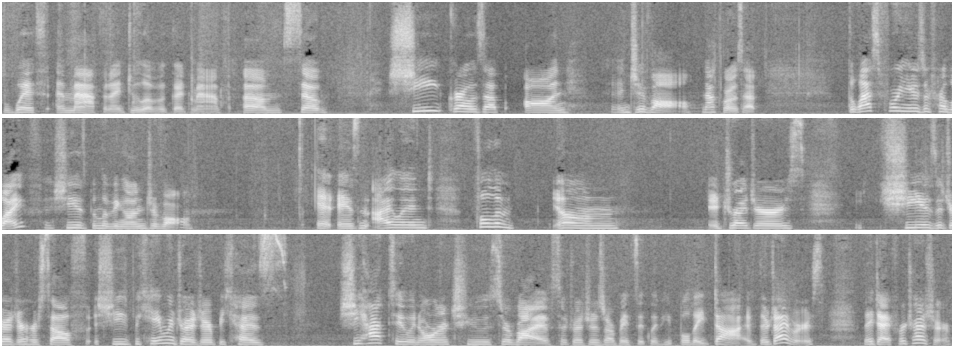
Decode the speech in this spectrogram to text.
with a map, and I do love a good map. Um, so she grows up on Jeval, not grows up. The last four years of her life, she has been living on Jeval. It is an island full of um, dredgers. She is a dredger herself. She became a dredger because she had to in order to survive. So dredgers are basically people they dive. They're divers. They dive for treasure.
